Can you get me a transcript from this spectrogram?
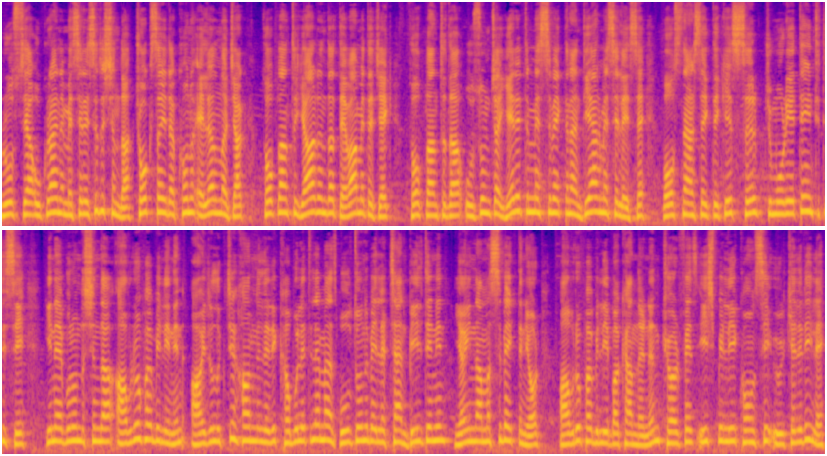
Rusya-Ukrayna meselesi dışında çok sayıda konu ele alınacak. Toplantı yarın da devam edecek. Toplantıda uzunca yer edinmesi beklenen diğer mesele ise Bosna Hersek'teki Sırp Cumhuriyeti entitesi. Yine bunun dışında Avrupa Birliği'nin ayrılıkçı hamleleri kabul edilemez bulduğunu belirten bildirinin yayınlanması bekleniyor. Avrupa Birliği bakanlarının Körfez İşbirliği Konseyi ülkeleriyle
